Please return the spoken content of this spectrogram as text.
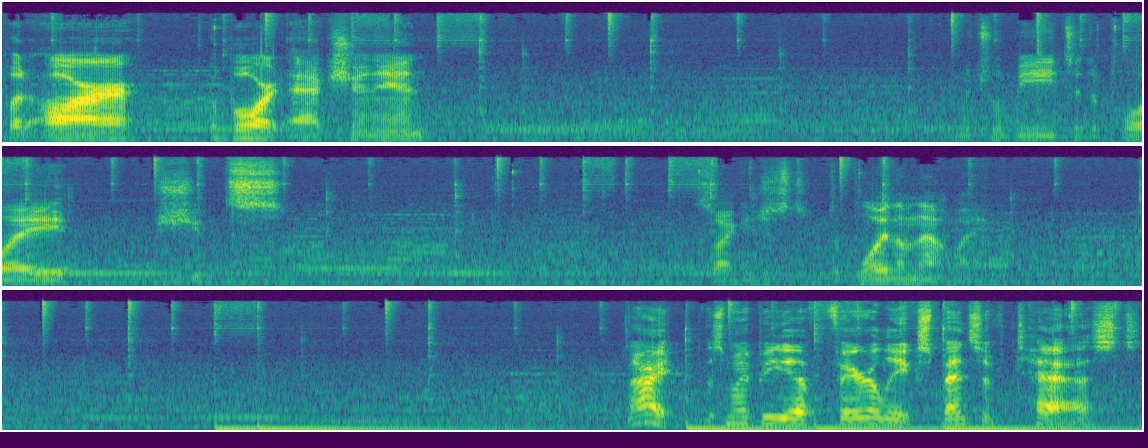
put our abort action in, which will be to deploy chutes. So I can just deploy them that way. Alright, this might be a fairly expensive test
